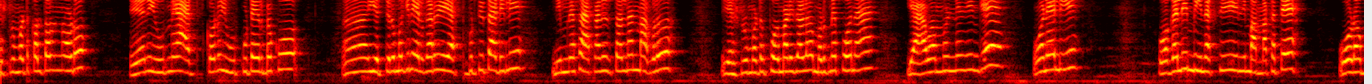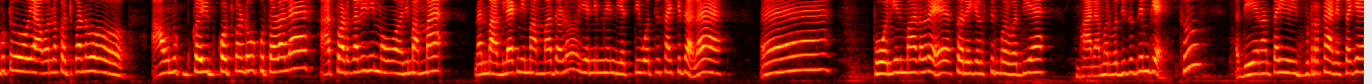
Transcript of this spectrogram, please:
ಎಷ್ಟು ಮಟ್ಟ ಕಲ್ತಾವ ನೋಡು. ಏನು ಇವ್ರನ್ನೇ ಆಟಿಸ್ಕೊಂಡು ಇವ್ರ ಕೂಟ ಇರಬೇಕು? ಎತ್ತಿರ ಮಗಿನ ಎಲ್ಗಾರು ಎಷ್ಟು ಬಿಡ್ತಿ ತಾಡಿಲಿ? ನಿಮ್ಮನ್ನೇ ಸಾಕೊಂಡಿರ್ತಾಳೆ ನನ್ನ ಮಗಳು. ಎಷ್ಟು ಮಟ್ಟ ಫೋನ್ ಮಾಡಿದಾಳ ಮುಡುಗನೆ ಫೋನ ಯಾವ ಮಣ್ಣ ನಿಂಗೆ ಓನೇಲಿ ಹೋಗಲಿ ಮೀನಾಕ್ಷಿ ನಿಮ್ಮ ಅಮ್ಮ ಕತೆ. ಓಡೋಗ್ಬಿಟ್ಟು ಯಾವನ್ನ ಕಟ್ಕೊಂಡು ಅವನು ಕೈ ಕೊಟ್ಕೊಂಡು ಕೂತಾಳಲ್ಲ? ಆ ತೊಡಗಲಿ ನಿಮ್ಮ ನಿಮ್ಮ ಅಮ್ಮ ನನ್ನ ಮಗ್ಲಾಕ್ ನಿಮ್ಮ ಅಮ್ಮದಳು, ಏನು ನಿಮ್ಮ ಎತ್ತಿ ಒತ್ತಿ ಸಾಕಿದಾಳ? ಪೋಲಿನ್ ಮಾಡಿದ್ರೆ ಸರಿ ಗೆಲ್ಸ್ತೀನಿ ಬರ್ಬೋದಿಯ ಮಾನ ಮರ್ವದಿದ್ದು ನಿಮಗೆ. ಥೂ, ಅದೇನಂತ ಇದ್ಬಿಟ್ರೆ ಕಾಣಿತಾಗೆ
